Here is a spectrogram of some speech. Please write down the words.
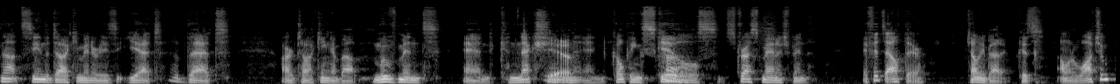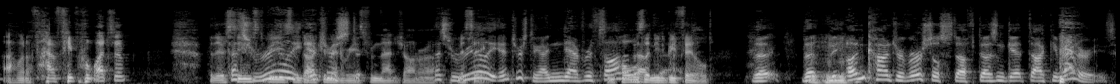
not seen the documentaries yet that are talking about movement and connection yeah. and coping skills, huh. and stress management. If it's out there, tell me about it because I want to watch them. I want to have people watch them. But there That's seems really to be some documentaries from that genre. That's missing. really interesting. I never thought some holes that need to be filled. The the, mm-hmm. the uncontroversial stuff doesn't get documentaries.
